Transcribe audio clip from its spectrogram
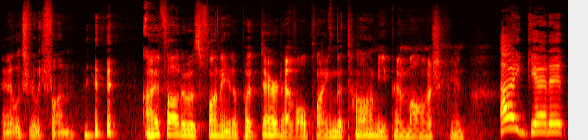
and it looks really fun. I thought it was funny to put Daredevil playing the Tommy pinball machine. I get it.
